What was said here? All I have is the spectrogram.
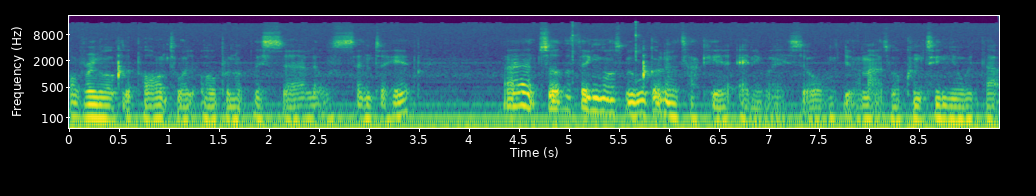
Hovering over the pawn to open up this uh, little centre here. Uh, so the thing was we were going to attack here anyway, so you know, I might as well continue with that.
